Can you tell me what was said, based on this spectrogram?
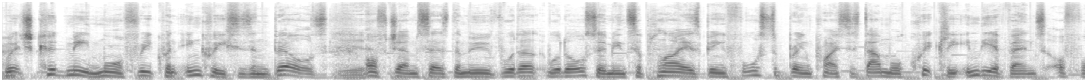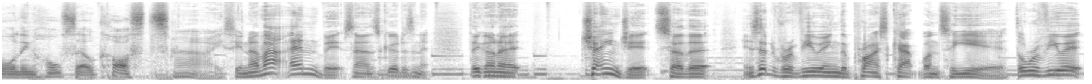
which could mean more frequent increases in bills. Ofgem says the move would, uh, would also mean suppliers being forced to bring prices down more quickly in the event of falling wholesale costs. Ah, you see, now that end bit sounds good, isn't it? They're going to change it so that instead of reviewing the price cap once a year, they'll review it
